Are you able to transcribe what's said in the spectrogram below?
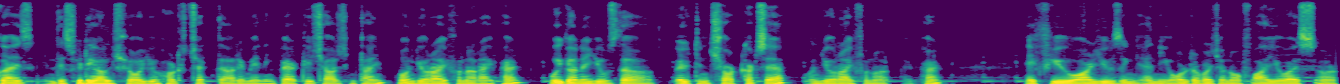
guys, in this video I'll show you how to check the remaining battery charging time on your iPhone or iPad. We're gonna use the built-in shortcuts app on your iPhone or iPad. If you are using any older version of iOS or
